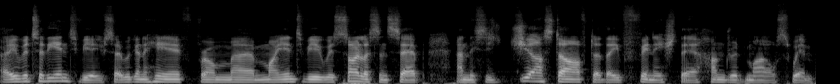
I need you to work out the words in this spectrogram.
over to the interview. So we're going to hear from uh, my interview with Silas and Seb, and this is just after they've finished their 100 mile swim.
